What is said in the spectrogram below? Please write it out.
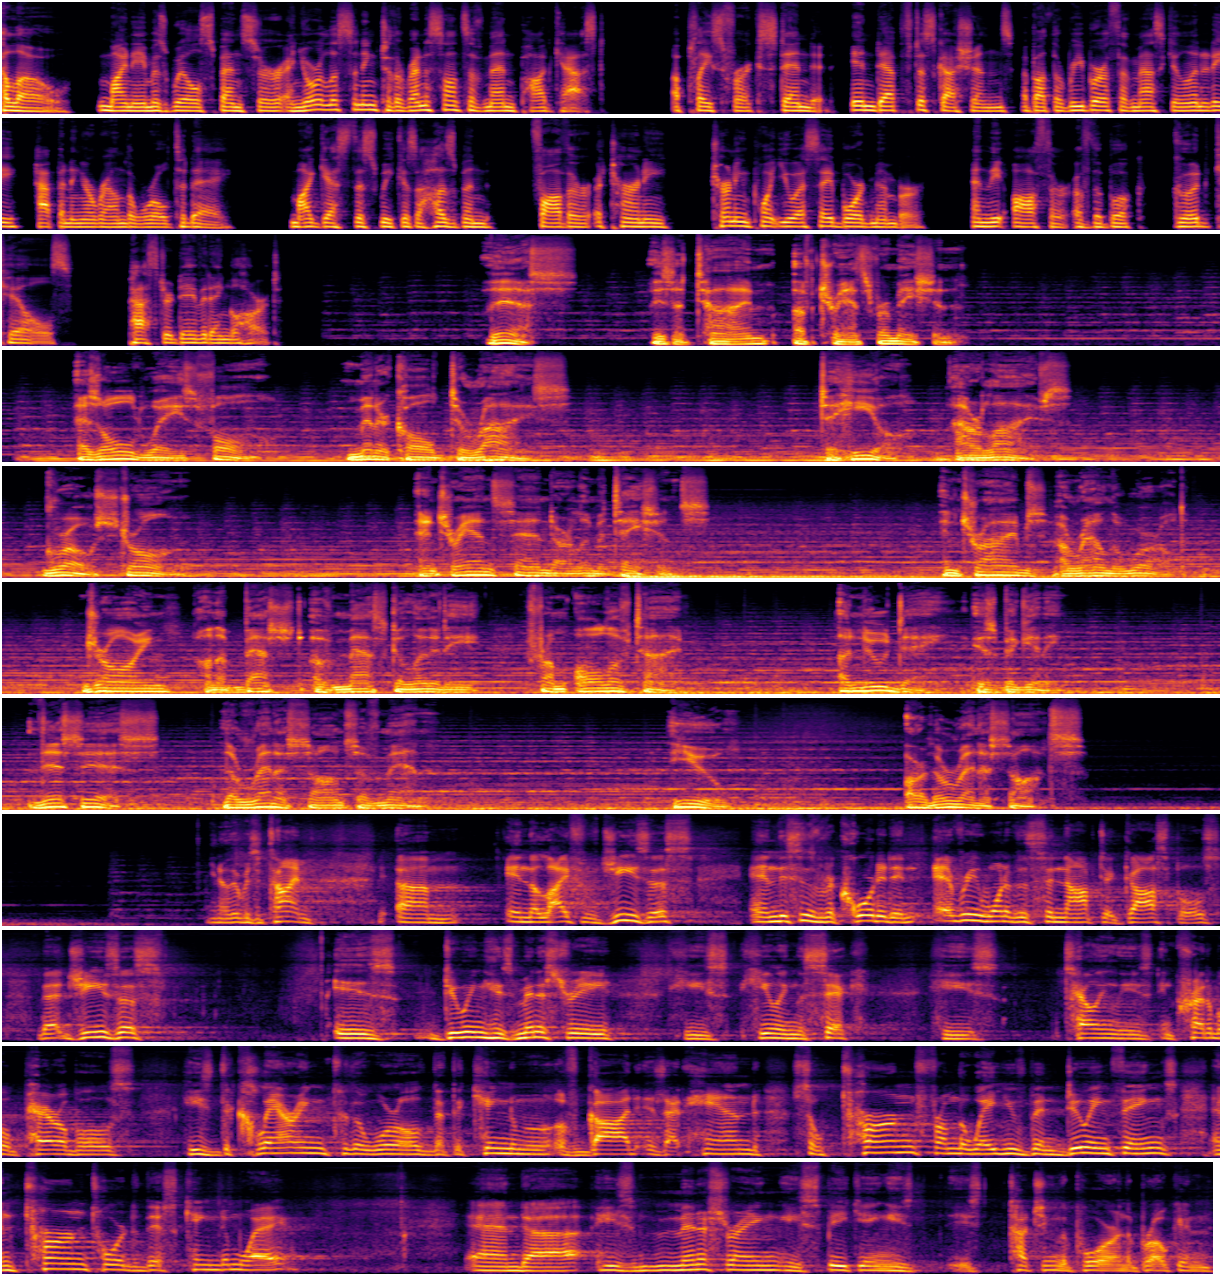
Hello, my name is Will Spencer, and you're listening to the Renaissance of Men podcast, a place for extended, in depth discussions about the rebirth of masculinity happening around the world today. My guest this week is a husband, father, attorney, Turning Point USA board member, and the author of the book Good Kills, Pastor David Engelhardt. This is a time of transformation. As old ways fall, men are called to rise, to heal our lives, grow strong, and transcend our limitations. In tribes around the world, drawing on the best of masculinity from all of time, a new day is beginning. This is the Renaissance of Men. You are the Renaissance. You know, there was a time um, in the life of Jesus, and this is recorded in every one of the synoptic gospels, that Jesus is doing his ministry. He's healing the sick, he's telling these incredible parables. He's declaring to the world that the kingdom of God is at hand. So turn from the way you've been doing things and turn toward this kingdom way. And uh, he's ministering, he's speaking, he's, he's touching the poor and the broken,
